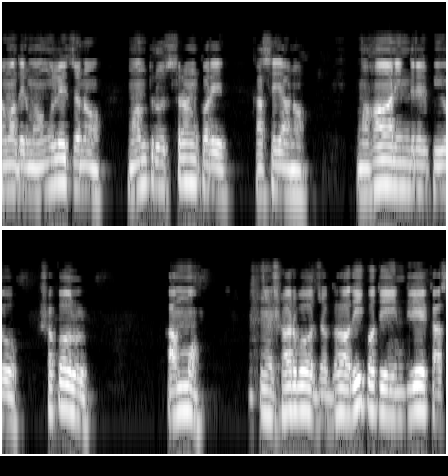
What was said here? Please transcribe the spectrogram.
তোমাদের মঙ্গলের জন্য মন্ত্র উচ্চারণ করে কাছে আনো। মহান ইন্দ্রের প্রিয়, সকল কাম্য সর্বযজ্ঞ অধিপতি ইন্দ্রিয়ের কাছ,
